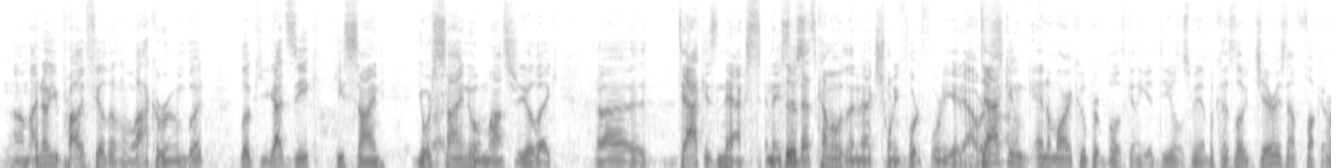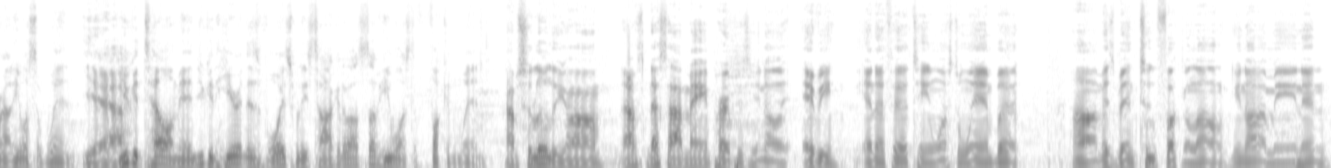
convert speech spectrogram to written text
Mm-hmm. Um, I know you probably feel that in the locker room, but look, you got Zeke. He's signed. You're signed to a monster deal. Like uh, Dak is next, and they said that's coming within the next 24 to 48 hours. Dak and, and Amari Cooper are both going to get deals, man. Because look, Jerry's not fucking around. He wants to win. Yeah. you could tell, man. You can hear it in his voice when he's talking about stuff. He wants to fucking win. Absolutely. Um, that's that's our main purpose. You know, every NFL team wants to win, but um, it's been too fucking long. You know what I mean? And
